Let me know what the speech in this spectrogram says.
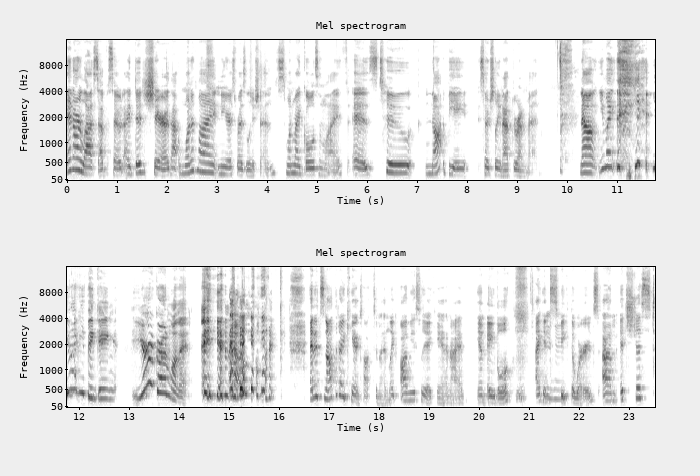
in our last episode, I did share that one of my New Year's resolutions, one of my goals in life, is to not be socially inept around men. Now, you might you might be thinking, you're a grown woman, you know, like, and it's not that I can't talk to men. Like, obviously, I can. I am able. I can Mhm. speak the words. Um, it's just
